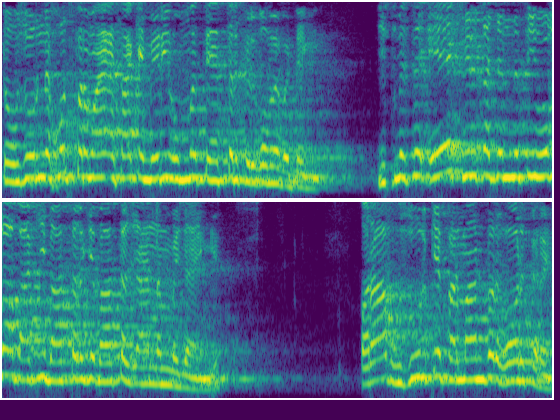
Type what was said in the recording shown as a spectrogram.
تو حضور نے خود فرمایا تھا کہ میری امت تہتر فرقوں میں بٹے گی۔ جس میں سے ایک فرقہ جنتی ہوگا، باقی بہتر کے بہتر جہنم میں جائیں گے۔ اور آپ حضور کے فرمان پر غور کریں۔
